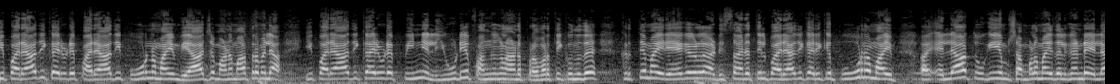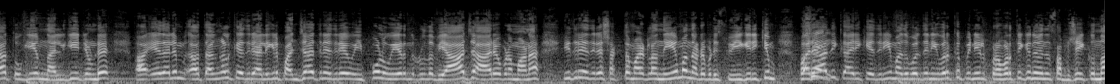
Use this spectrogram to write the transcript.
ഈ പരാതിക്കാരുടെ പരാതി പൂർണമായും വ്യാജമാണ്. മാത്രമല്ല ഈ പരാതിക്കാരുടെ പിന്നിൽ യു ഡി എഫ് അംഗങ്ങളാണ് പ്രവർത്തിക്കുന്നത്. കൃത്യമായി രേഖകളുടെ അടിസ്ഥാനത്തിൽ പരാതിക്കാരിക്ക് പൂർണമായും എല്ലാ തുകയും ശമ്പളമായി നൽകേണ്ട എല്ലാ തുകയും നൽകിയിട്ടുണ്ട്. ഏതായാലും തങ്ങൾക്കെതിരെ അല്ലെങ്കിൽ പഞ്ചായത്തിനെതിരെ ഇപ്പോൾ ഉയർന്നിട്ടുള്ളത് വ്യാജ ആരോപണമാണ്. ഇതിനെതിരെ ശക്തമായിട്ടുള്ള നിയമ നടപടി സ്വീകരിക്കും. പരാതിക്കാരിക്കെതിരെയും അതുപോലെ തന്നെ ഇവർക്ക് പിന്നിൽ പ്രവർത്തിക്കുന്നു എന്ന് സംശയിക്കുന്ന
